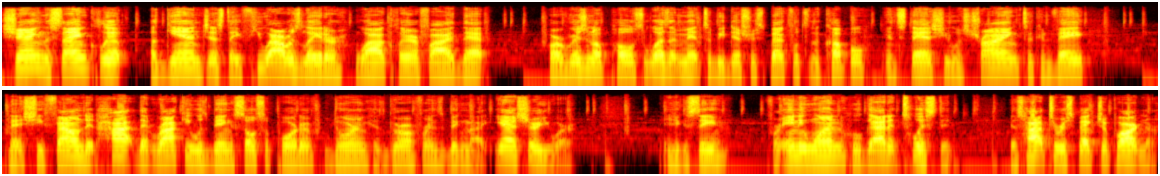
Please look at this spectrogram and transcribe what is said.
Sharing the same clip again just a few hours later, Wilde clarified that her original post wasn't meant to be disrespectful to the couple. Instead, she was trying to convey that she found it hot that Rocky was being so supportive during his girlfriend's big night. Yeah, sure you were. As you can see, for anyone who got it twisted, it's hot to respect your partner,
